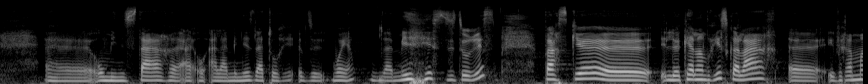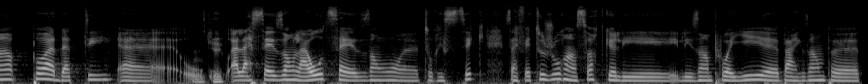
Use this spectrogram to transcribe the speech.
euh, au ministère, à, à la ministre de la, Touri- du, voyons, la ministre du Tourisme, parce que le calendrier scolaire est vraiment pas adapté au- à la saison, la haute saison touristique. Ça fait toujours en sorte que les, les employés, par exemple, euh,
